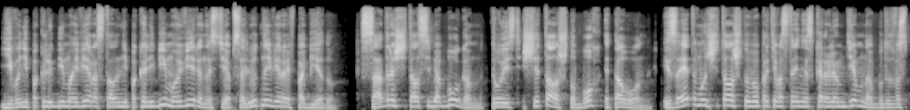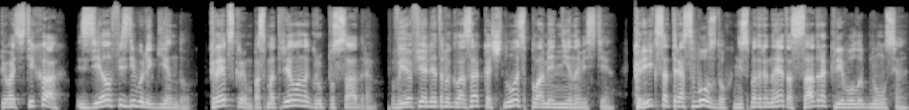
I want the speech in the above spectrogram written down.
Его непоколебимая вера стала непоколебимой уверенностью и абсолютной верой в победу. Садра считал себя богом, то есть считал, что бог это он. Из-за этого он считал, что его противостояние с королем демонов будут воспевать в стихах, сделав из него легенду. Крэпскрэм посмотрела на группу Садра. В ее фиолетовых глазах качнулось пламя ненависти. Крик сотряс воздух. Несмотря на это, Садра криво улыбнулся.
